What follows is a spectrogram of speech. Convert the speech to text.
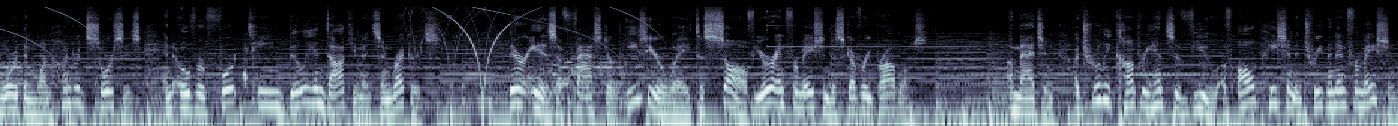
more than 100 sources and over 14 billion documents and records. There is a faster, easier way to solve your information discovery problems. Imagine a truly comprehensive view of all patient and treatment information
